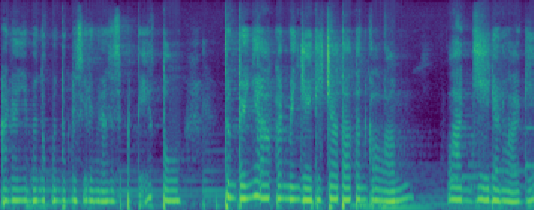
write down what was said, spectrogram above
adanya bentuk-bentuk diskriminasi seperti itu tentunya akan menjadi catatan kelam lagi dan lagi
